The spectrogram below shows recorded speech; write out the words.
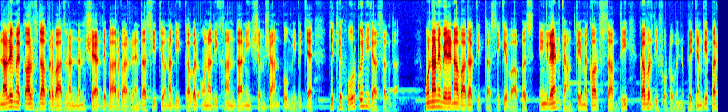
ਨਾਲੇ ਮੈਕਾਲਫ ਦਾ ਪਰਿਵਾਰ ਲੰਡਨ ਸ਼ਹਿਰ ਦੇ ਬਾਹਰ-ਬਾਹਰ ਰਹਿੰਦਾ ਸੀ ਤੇ ਉਹਨਾਂ ਦੀ ਕਬਰ ਉਹਨਾਂ ਦੀ ਖਾਨਦਾਨੀ ਸ਼ਮਸ਼ਾਨ ਭੂਮੀ ਵਿੱਚ ਹੈ, ਜਿੱਥੇ ਹੋਰ ਕੋਈ ਨਹੀਂ ਜਾ ਸਕਦਾ। ਉਹਨਾਂ ਨੇ ਮੇਰੇ ਨਾਲ ਵਾਅਦਾ ਕੀਤਾ ਸੀ ਕਿ ਵਾਪਸ ਇੰਗਲੈਂਡ ਜਾਣ ਤੇ ਮੈਕਾਲਫ ਸਾਹਿਬ ਦੀ ਕਬਰ ਦੀ ਫੋਟੋ ਮੈਨੂੰ ਭੇਜਣਗੇ, ਪਰ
